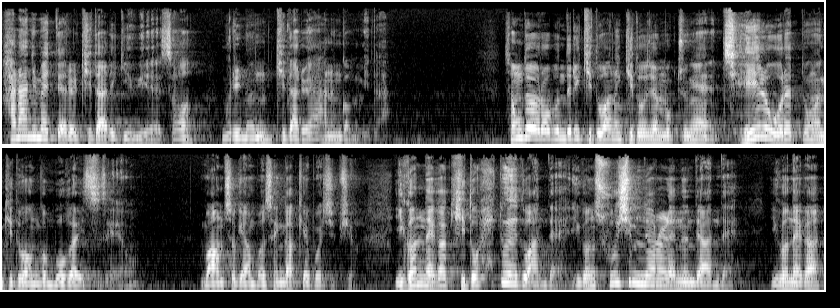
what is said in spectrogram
하나님의 때를 기다리기 위해서 우리는 기다려야 하는 겁니다. 성도 여러분들이 기도하는 기도 제목 중에 제일 오랫동안 기도한 건 뭐가 있으세요? 마음속에 한번 생각해 보십시오. 이건 내가 기도해도 해도 안 돼. 이건 수십 년을 했는데 안 돼. 이거 내가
